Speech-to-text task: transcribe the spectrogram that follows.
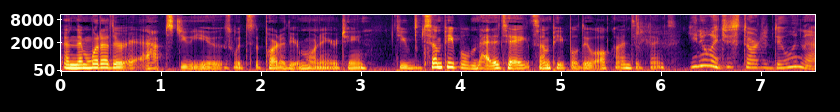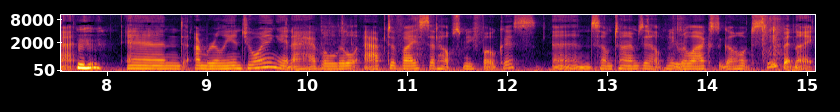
And then what other apps do you use? What's the part of your morning routine? Do you some people meditate, some people do all kinds of things. You know, I just started doing that, Mm-hmm. and I'm really enjoying it. I have a little app device that helps me focus, and sometimes it helps me relax to go home to sleep at night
